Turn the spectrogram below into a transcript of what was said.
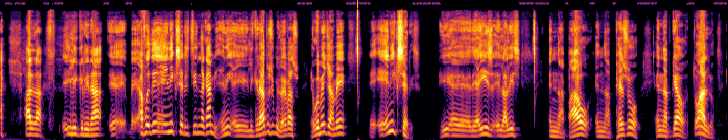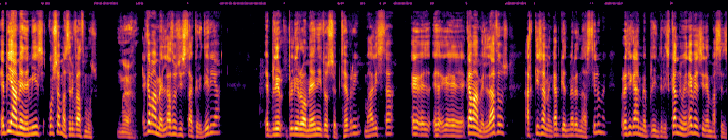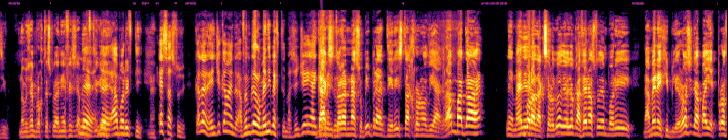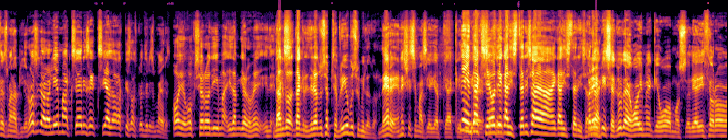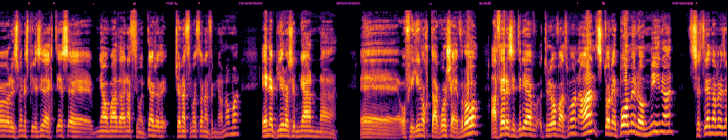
Αλλά ειλικρινά, ε, ε, αφού δεν ήξερες τι να κάνεις. Ε, ε, ειλικρινά που σου μιλώ, έβα σου. Εγώ είμαι και αμέ, δεν ήξερες. Δηλαδή, λαλείς, να πάω, ε, να πέσω, ε, να πιάω. Το άλλο. Επίαμε εμείς, κόψαμε τρεις βαθμούς. ναι. Έκαναμε λάθος στα κριτήρια. Ε, πλη- πληρωμένοι το Σεπτέμβρη, μάλιστα. Ε, ε, ε, ε, Κάμαμε λάθος. Αρχίσαμε κάποιες μέρες να στείλουμε. Βρεθήκαμε με πλήν τρεις. Κάνουμε έφεση, είμαστε ζύου. Νομίζω είναι προχτές που ήταν η έφεση Ναι, απορριφτική. ναι, απορριφτεί. Ναι. Έσα τους. Καλά, δεν έκαμε. Αφού είναι πληρωμένοι οι παίχτες μας. Εντάξει, τώρα να σου πει πρέπει να τηρείς τα χρονοδιαγράμματα. Ναι, μα Δεν είναι- μπορώ να τα ξέρω τώρα, διότι ο καθένας του δεν μπορεί να μην έχει πληρώσει, να πάει εκπρόθεσμα να πληρώσει, αλλά λέει, μα ξέρεις εξία και σα και τρεις μέρες. Όχι, εγώ ξέρω ότι είμα- ήταν πληρωμένοι. Ήταν το- τα κριτήρια του Σεπτεμβρίου που σου μιλώ τώρα. Ναι, ρε, δεν έχει σημασία για ποια Ναι, κριτήρια. εντάξει, σε ότι αυτό. καθυστέρησα, καθυστέρησα. Πρέπει εντάξει. σε τούτα, εγώ είμαι και εγώ όμως. Δηλαδή, θεωρώ ορισμένες υπηρεσίες χτες μια ομάδα, ένα θυμό πια, και ένα θυμό θα αναφέρει ένα όνομα. Ένα πλήρωσε μια ε, οφειλή 800 ευρώ, αφαίρεσε τρία, τριών βαθμών. Αν στον επόμενο μήνα, σε 30 μέρες.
